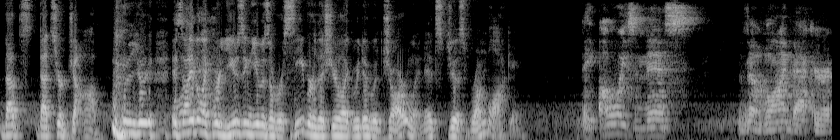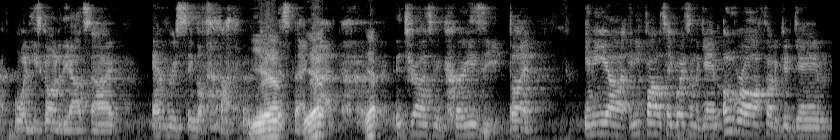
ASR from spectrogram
that's that's your job. it's not even like we're using you as a receiver this year like we did with Jarwin. It's just run blocking. They always miss the linebacker when he's going to the outside every single time. Yeah, yep. guy. Yep. It drives me crazy. But any uh, any final takeaways on the game? Overall, I thought a good game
